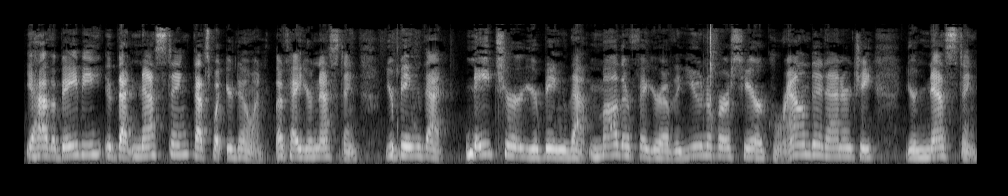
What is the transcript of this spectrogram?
you have a baby, that nesting, that's what you're doing. Okay, you're nesting. You're being that nature, you're being that mother figure of the universe here, grounded energy, you're nesting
